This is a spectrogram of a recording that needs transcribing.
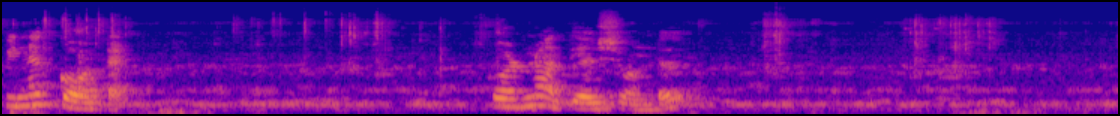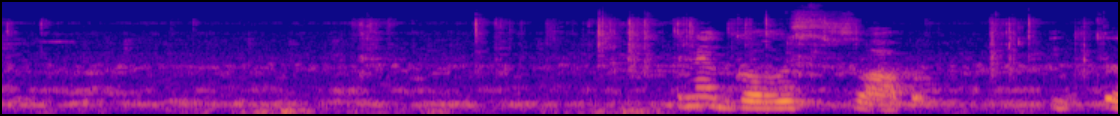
പിന്നെ കോട്ടൺ കോട്ടൺ അത്യാവശ്യമുണ്ട്. പിന്നെ ഗൗസ് സ്വാബ് ഇത്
